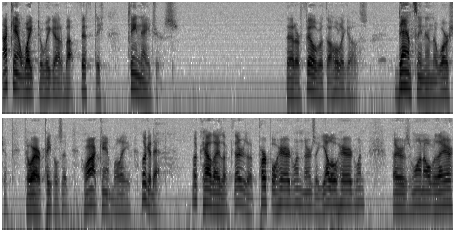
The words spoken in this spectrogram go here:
I can't wait till we got about 50 teenagers that are filled with the Holy Ghost, dancing in the worship to where people say, Well, I can't believe. Look at that. Look how they look. There's a purple haired one, there's a yellow haired one, there's one over there.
